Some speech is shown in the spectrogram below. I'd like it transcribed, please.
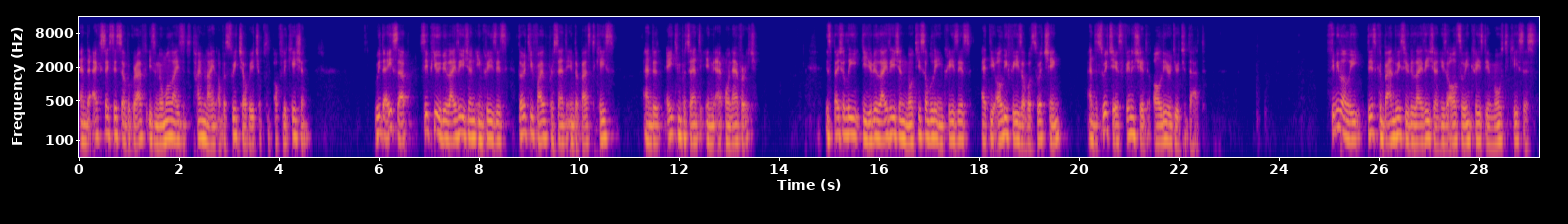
and the x-axis of the graph is normalized timeline of a switch of each application. With the ASAP, CPU utilization increases 35% in the best case and 18% in, on average. Especially, the utilization noticeably increases at the early phase of a switching and the switch is finished earlier due to that. Similarly, disk bandwidth utilization is also increased in most cases.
